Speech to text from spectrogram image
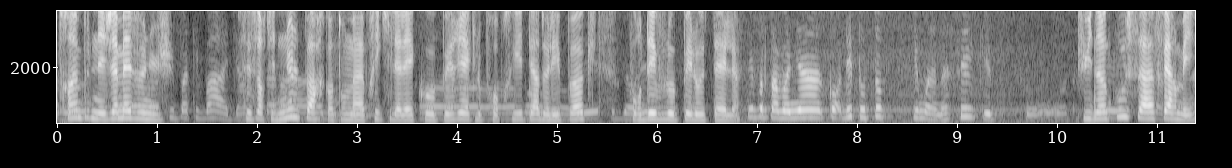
Trump n'est jamais venu. C'est sorti de nulle part quand on a appris qu'il allait coopérer avec le propriétaire de l'époque pour développer l'hôtel. Puis d'un coup, ça a fermé.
